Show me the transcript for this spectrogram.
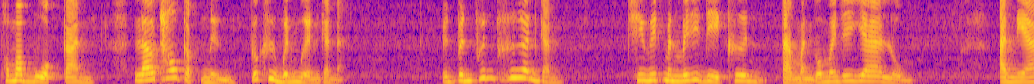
พอมาบวกกัน แล้วเท่ากับหนึ่งก็คือเหมือนเหมือนกันอะเป็นเป็นเพื่อนเพื่อนกัน ชีวิตมันไม่ได้ดีขึ้น แต่มันก็ไม่ได้แย่ลง อันเนี้ย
